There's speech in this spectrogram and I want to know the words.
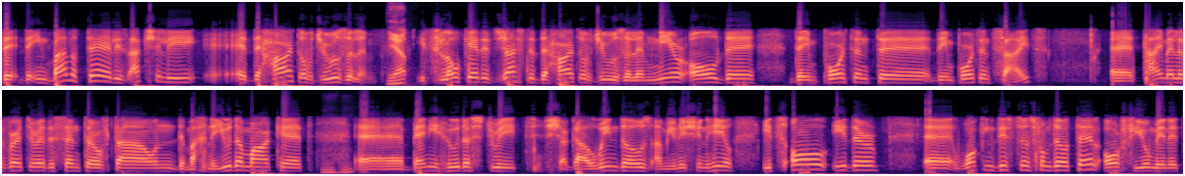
The, the Inbal Hotel is actually uh, at the heart of Jerusalem. Yep. It's located just at the heart of Jerusalem, near all the the important uh, the important sites. Uh, time elevator at the center of town, the Machne Yehuda Market, uh, Ben Yehuda Street, Chagall Windows, Ammunition Hill. It's all either walking distance from the hotel or few minutes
